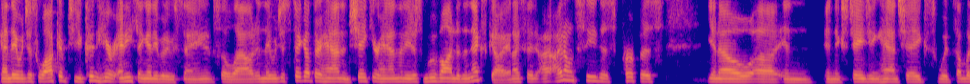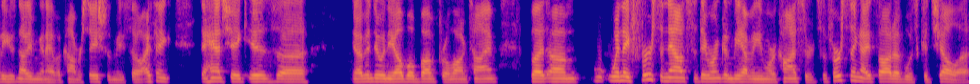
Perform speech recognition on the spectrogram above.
and they would just walk up to you couldn't hear anything anybody was saying so loud and they would just stick out their hand and shake your hand and you just move on to the next guy and i said i, I don't see this purpose you know uh, in in exchanging handshakes with somebody who's not even going to have a conversation with me so i think the handshake is uh, you know i've been doing the elbow bump for a long time but um, when they first announced that they weren't going to be having any more concerts the first thing i thought of was coachella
